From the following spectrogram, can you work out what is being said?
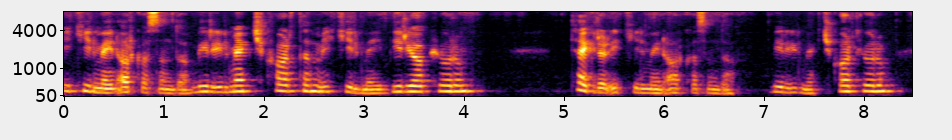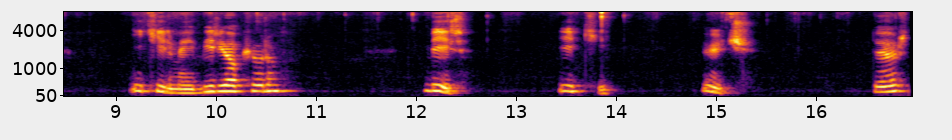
2 ilmeğin arkasında bir ilmek çıkarttım. 2 ilmeği bir yapıyorum. Tekrar 2 ilmeğin arkasında bir ilmek çıkartıyorum. 2 ilmeği bir yapıyorum. 1 2 3 4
